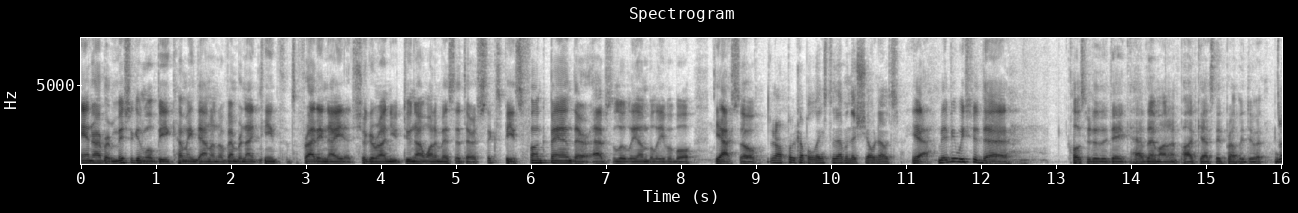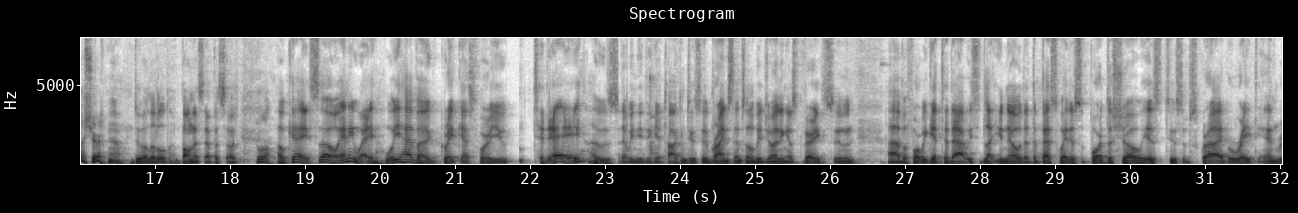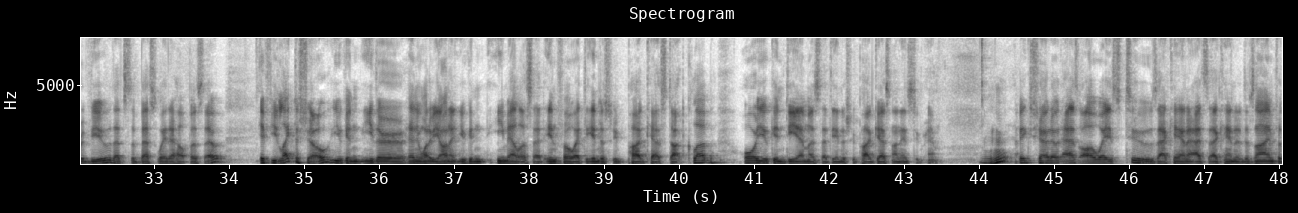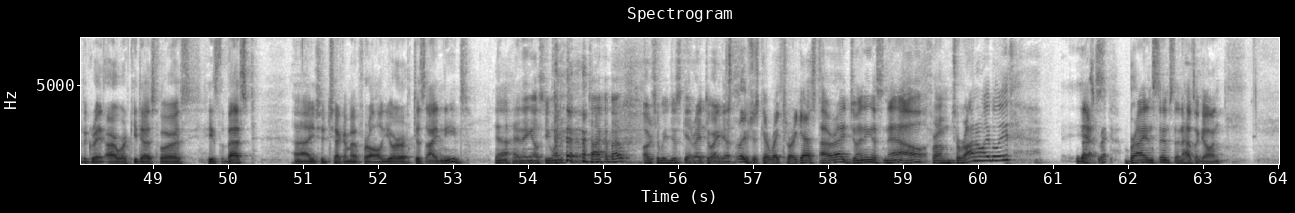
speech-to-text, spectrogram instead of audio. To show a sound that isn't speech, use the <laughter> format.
Ann Arbor, Michigan, will be coming down on November 19th. It's a Friday night at Sugar Run. You do not want to miss it. They're a six piece funk band. They're absolutely unbelievable. Yeah, so. I'll put a couple links to them in the show notes. Yeah, maybe we should uh, closer to the date, have them on a podcast. They'd probably do it. Oh, sure. Yeah, do a little bonus episode. Cool. Okay, so anyway, we have a great guest for you today, who's that we need to get talking to soon. Bryan Simpson will be joining us very soon. Uh, before we get to that, we should let you know that the best way to support the show is to subscribe, rate, and review. That's the best way to help us out. If you like the show, you can either, and you want to be on it, you can email us at info at theindustrypodcast.club or you can DM us at the Industry Podcast on Instagram. Mm-hmm. Big shout out, as always, to Zak Hannah at Zak Hannah Design for the great artwork he does for us. He's the best. Uh, you should check him out for all your design needs. Yeah. Anything else you want to <laughs> talk about, or should we just get right to our guest? Let's just get right to our guest. All right. Joining us now from Toronto, I believe. That's yes. Bryan Simpson. How's it going?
